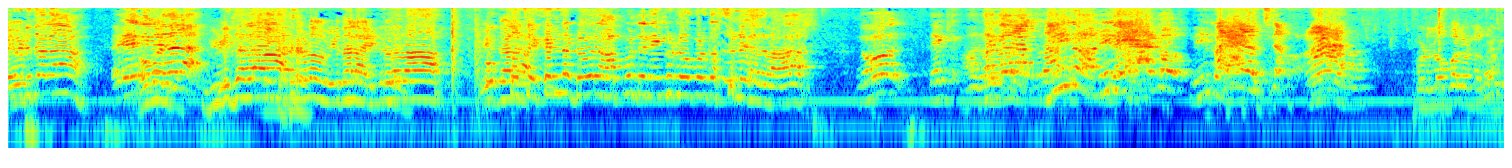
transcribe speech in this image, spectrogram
విడుదల. విడుదల. విడుదల. సెకండ్లో డోర్ ఆపుకుంటే నేను కూడా లోపలికి వస్తుండే కదరా. ఇప్పుడు లోపల ఉన్నది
